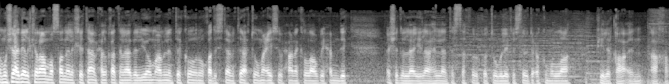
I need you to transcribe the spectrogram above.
مشاهدينا الكرام وصلنا لختام حلقتنا هذا اليوم. امل ان تكونوا قد استمتعتوا معي. سبحانك الله وبحمدك. أشهد أن لا إله إلا أنت أستغفرك وأتوب إليك. أستودعكم الله في لقاء آخر.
